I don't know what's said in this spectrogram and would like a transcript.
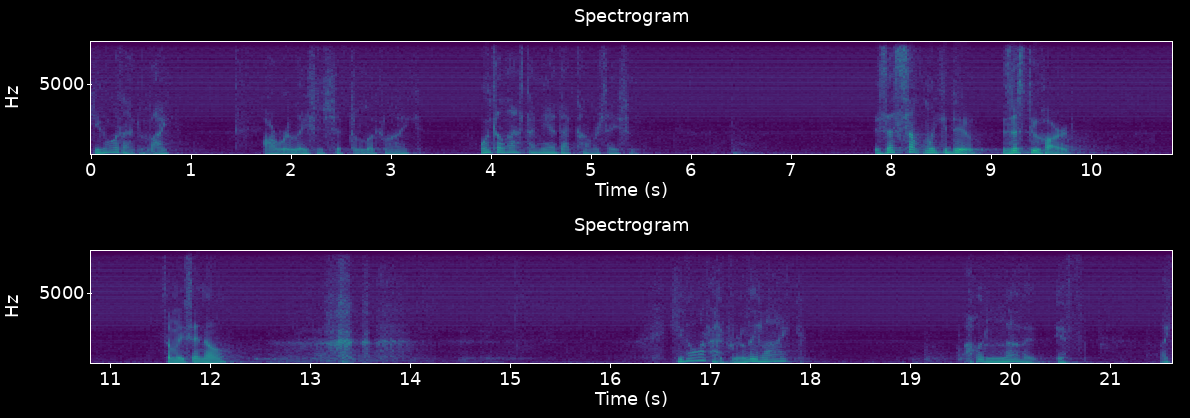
You know what I'd like our relationship to look like? When's the last time you had that conversation? Is this something we could do? Is this too hard? Somebody say no. you know what I'd really like? I would love it if, like,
